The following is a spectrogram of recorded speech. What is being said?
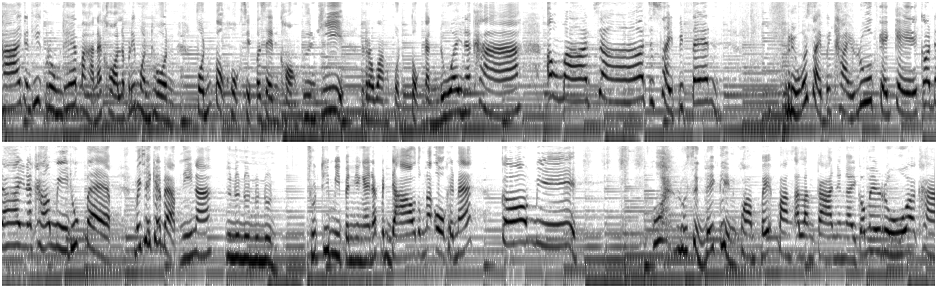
ท้ายกันที่กรุงเทพมหานครและปริมณฑล ฝนตก 60%ของพื้นที่ ระวังฝนตกกันด้วยนะคะ เอามาจ้า จะใส่ไปเต้น หรือว่าใส่ไปถ่ายรูปเก๋ๆก็ได้นะคะ มีทุกแบบไม่ใช่แค่แบบนี้นะนุ่นๆๆๆชุดที่มีเป็นยังไงนะ เป็นดาวตรงหน้าอกเห็นไหมก็มีโอ้ยรู้สึกได้กลิ่นความเป๊ะปังอลังการยังไงก็ไม่รู้อะค่ะ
